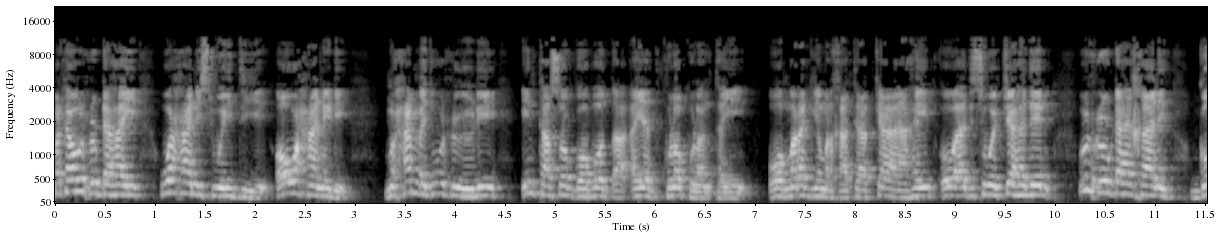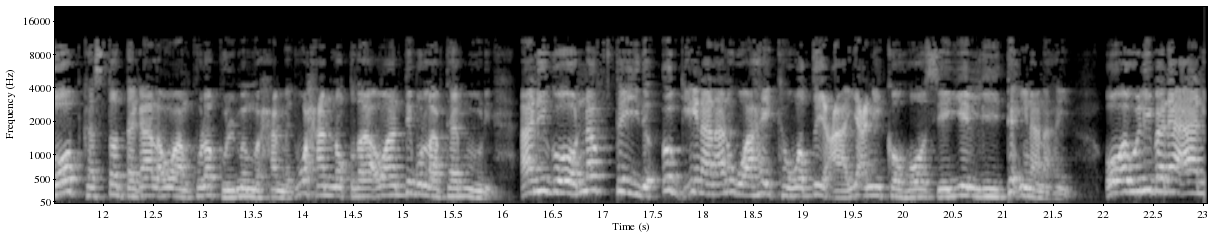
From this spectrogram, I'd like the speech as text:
marka wuxuu dhahay waxaan isweydiiyey oo waxaan idhi moxamed wuxuu yidhi intaasoo goobood ayaad kula kulantay oo marag iyo markhaati aad ka ahayd oo aad iswajahdeen wuxuu dhahay khaalid goob kasta dagaal oo aan kula kulmo moxamed waxaan noqdaa oo aan dib u laabtaa buu yidhi. Anigoo naftayda og inaan anigu ahay ka wadiica yacni ka hooseeye liita inaan ahay oo welibana aan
